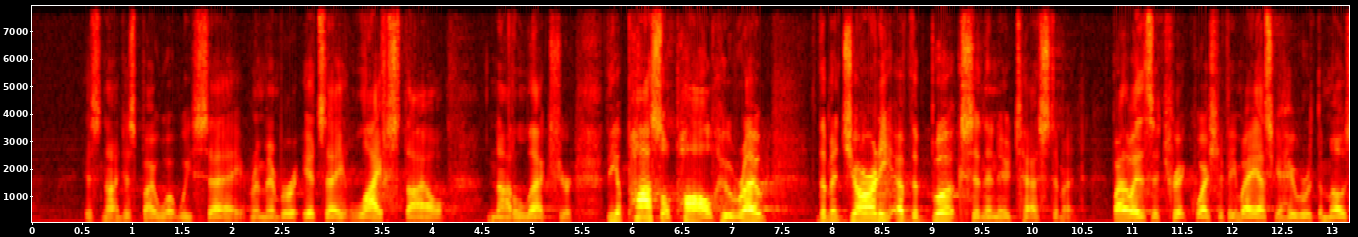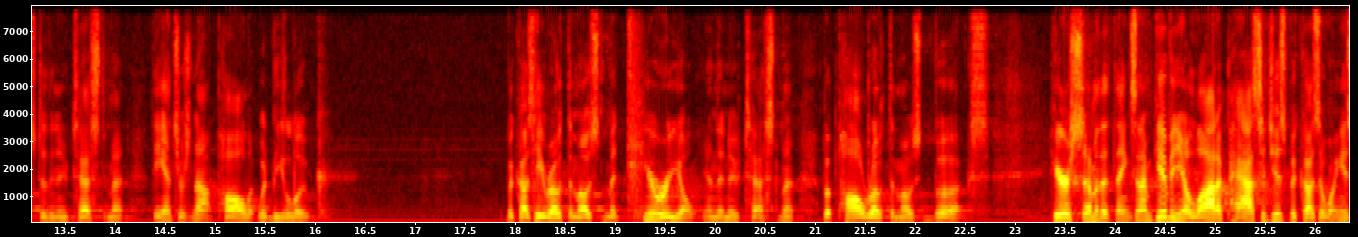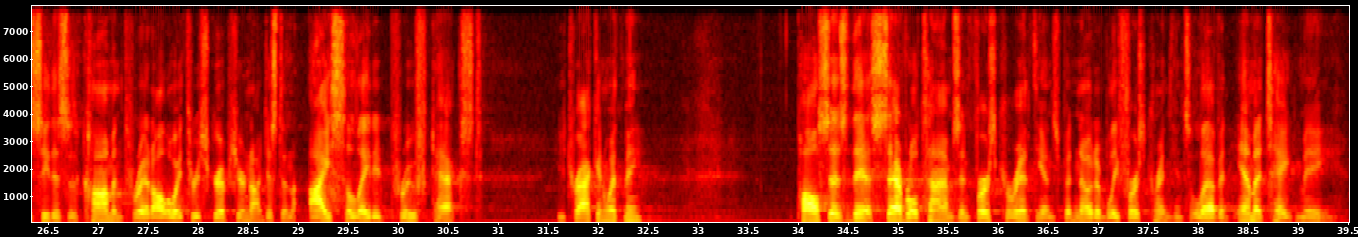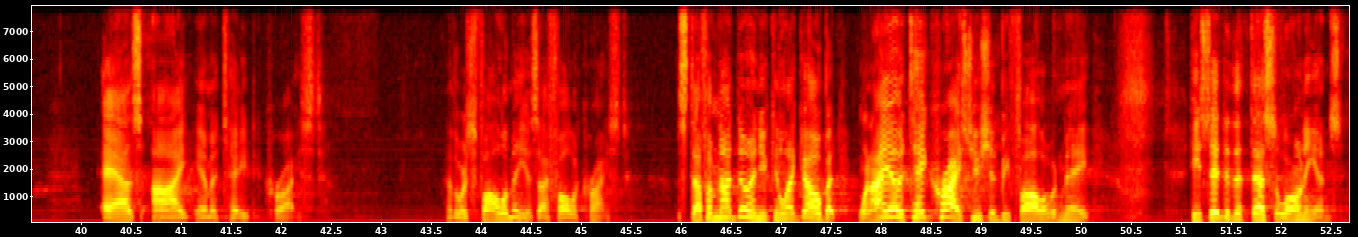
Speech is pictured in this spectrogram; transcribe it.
It's not just by what we say. Remember, it's a lifestyle, not a lecture. The Apostle Paul, who wrote the majority of the books in the New Testament, by the way, this is a trick question. If anybody asks you who wrote the most of the New Testament, the answer is not Paul, it would be Luke. Because he wrote the most material in the New Testament, but Paul wrote the most books. Here are some of the things. And I'm giving you a lot of passages because I want you to see this as a common thread all the way through Scripture, not just an isolated proof text. You tracking with me? Paul says this several times in 1 Corinthians, but notably 1 Corinthians 11 imitate me as I imitate Christ. In other words, follow me as I follow Christ. The stuff I'm not doing, you can let go, but when I imitate Christ, you should be following me. He said to the Thessalonians,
